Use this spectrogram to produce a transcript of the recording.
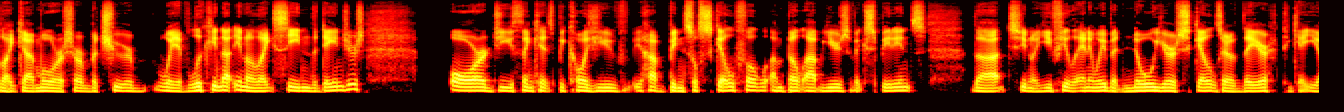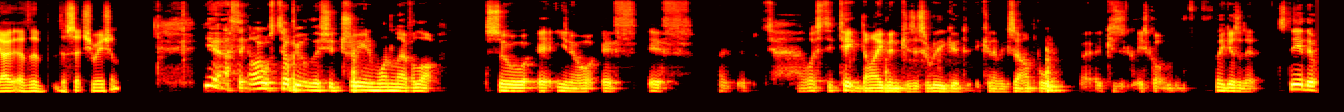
like a more sort of mature way of looking at, you know, like seeing the dangers? Or do you think it's because you've you have been so skillful and built up years of experience that, you know, you feel it anyway, but know your skills are there to get you out of the, the situation? Yeah, I think I always tell people they should train one level up so it, you know, if if uh, let's take diving because it's a really good kind of example because uh, it's got figures in it. Say that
